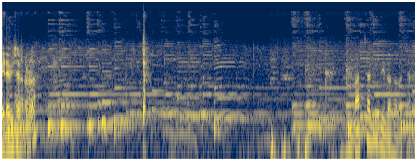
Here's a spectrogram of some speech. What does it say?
এটা বিশ্বাস করো। বাচ্চা দিদি দশ হাজার টাকা।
